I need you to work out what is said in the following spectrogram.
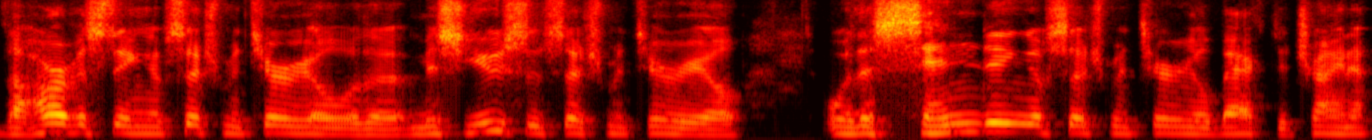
the harvesting of such material or the misuse of such material or the sending of such material back to China.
